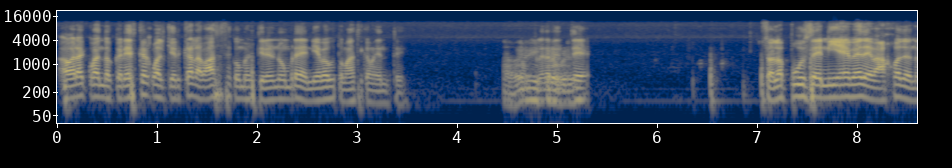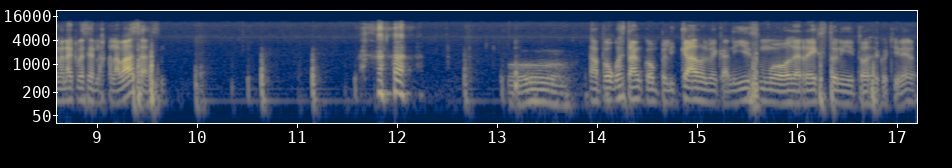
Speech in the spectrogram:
Ahora cuando crezca cualquier calabaza se convertirá en hombre de nieve automáticamente. A ver, ¿y Completamente Solo puse nieve debajo de donde van a crecer las calabazas. Oh. Tampoco es tan complicado el mecanismo de Redstone y todo ese cochinero.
